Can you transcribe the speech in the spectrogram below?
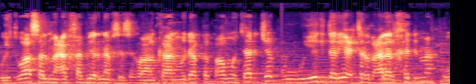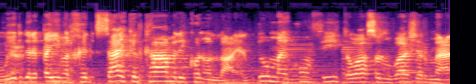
ويتواصل مع الخبير نفسه سواء كان مدقق أو مترجم ويقدر يعترض على الخدمة ويقدر يقيم الخدمة. ال cycle كامل يكون اونلاين يعني بدون ما يكون في تواصل مباشر مع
